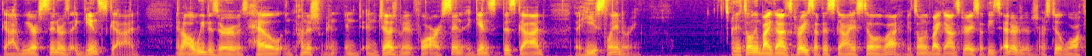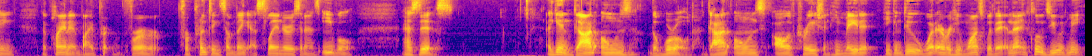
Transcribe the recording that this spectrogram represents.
God. We are sinners against God, and all we deserve is hell and punishment and, and judgment for our sin against this God that he is slandering. And it's only by God's grace that this guy is still alive. It's only by God's grace that these editors are still walking the planet by for for printing something as slanderous and as evil as this. Again, God owns the world. God owns all of creation. He made it. He can do whatever he wants with it, and that includes you and me.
